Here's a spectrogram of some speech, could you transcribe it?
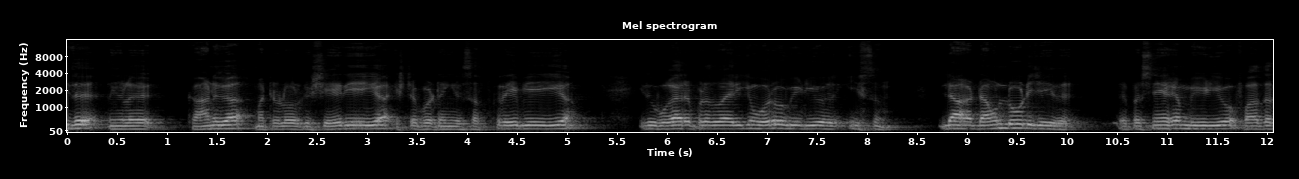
ഇത് നിങ്ങൾ കാണുക മറ്റുള്ളവർക്ക് ഷെയർ ചെയ്യുക ഇഷ്ടപ്പെട്ടെങ്കിൽ സബ്സ്ക്രൈബ് ചെയ്യുക. ഇത് ഉപകാരപ്രദമായിരിക്കും ഓരോ വീഡിയോസും. ഡൗൺലോഡ് ചെയ്ത് ഇപ്പോൾ സ്നേഹം വീഡിയോ ഫാദർ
